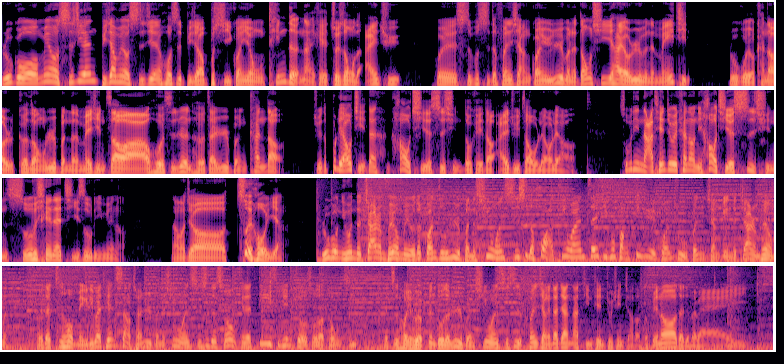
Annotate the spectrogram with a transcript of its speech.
如果没有时间，比较没有时间，或是比较不习惯用听的，那也可以追踪我的 IG，会时不时的分享关于日本的东西，还有日本的美景。如果有看到各种日本的美景照啊，或是任何在日本看到觉得不了解但很好奇的事情，都可以到 IG 找我聊聊，说不定哪天就会看到你好奇的事情出现在集数里面了。那么就最后一样。如果你和你的家人朋友们有在关注日本的新闻时事的话，听完这一集不妨订阅、关注、分享给你的家人朋友们。还会在之后每个礼拜天上传日本的新闻时事的时候，可以在第一时间就收到通知。在之后也会有更多的日本新闻时事分享给大家。那今天就先讲到这边喽，大家拜拜。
